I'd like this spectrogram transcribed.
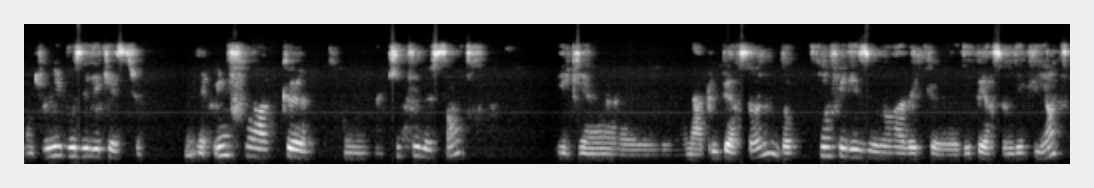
on peut lui poser des questions. Mais une fois que on a quitté le centre, eh bien, on n'a plus personne. Donc, si on fait des erreurs avec euh, des personnes, des clientes,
